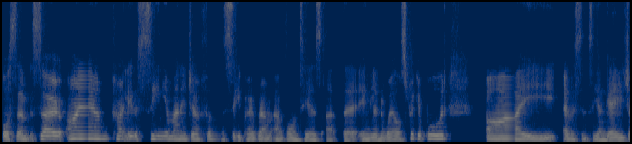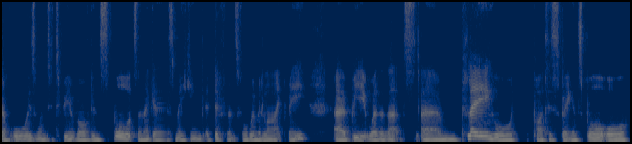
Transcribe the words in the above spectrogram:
Awesome. So I am currently the senior manager for the city program and volunteers at the England and Wales Cricket Board. I, ever since a young age, I've always wanted to be involved in sports and I guess making a difference for women like me, uh, be it whether that's um, playing or participating in sport or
